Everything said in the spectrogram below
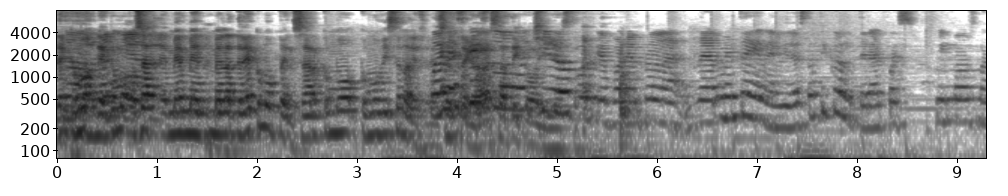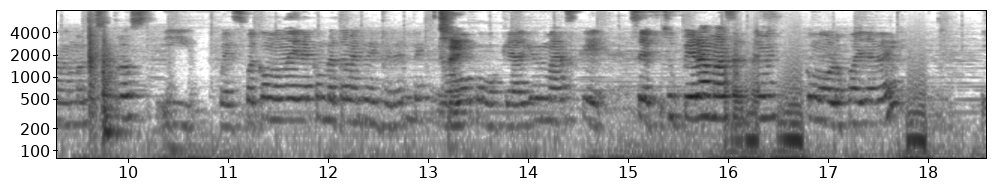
De No, cómo, de cómo, o sea, me, me, me la tenía como pensar cómo, cómo viste la Pues diferencia es entre muy estático y chido esto. porque, por ejemplo, la- realmente en el video estático literal pues fuimos nada más nosotros y pues fue como una idea completamente diferente. Sí. Luego como que alguien más que se supiera más del tema como lo fue Yabel y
